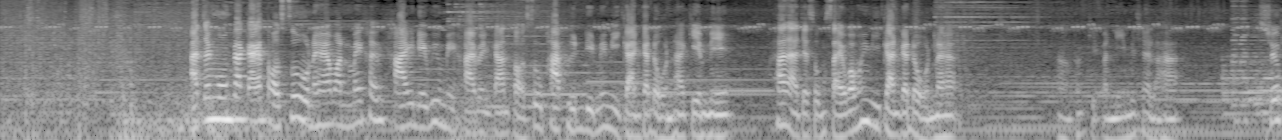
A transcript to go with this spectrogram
ก อาจจะงงกับการต่อสู้นะฮะมันไม่คล้ายเดวิลเมคายเป็นการต่อสู้ภาคพื้นดินไม่มีการกระโดดฮะเกมนี้ท่านอาจจะสงสัยว่าไม่มีการกระโดดนะฮะต้องเก็บอันนี้ไม่ใช่เหรอฮะชึบ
